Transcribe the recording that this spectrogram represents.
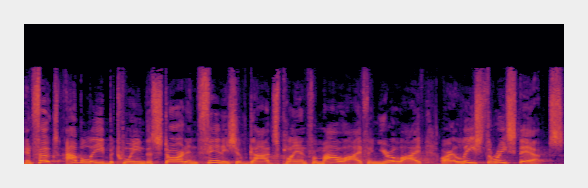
And folks, I believe between the start and finish of God's plan for my life and your life are at least three steps.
